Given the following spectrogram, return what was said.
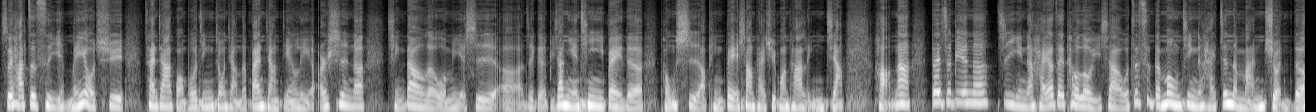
所以他这次也没有去参加广播金钟奖的颁奖典礼，而是呢，请到了我们也是呃这个比较年轻一辈的同事啊平辈上台去帮他领奖。好，那在这边呢，志颖呢还要再。透露一下，我这次的梦境呢，还真的蛮准的。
